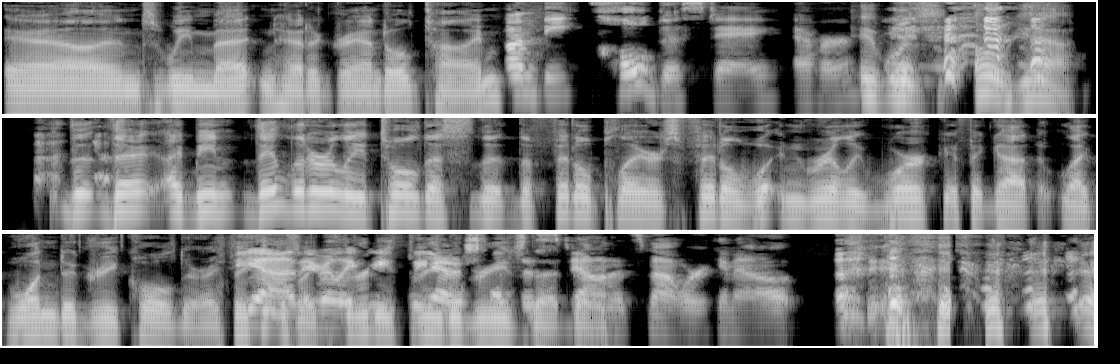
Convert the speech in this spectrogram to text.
and we met and had a grand old time. On the coldest day ever. It was oh yeah. The, they, I mean, they literally told us that the fiddle player's fiddle wouldn't really work if it got like one degree colder. I think yeah, it was like were like, 33 degrees that day. down. It's not working out.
